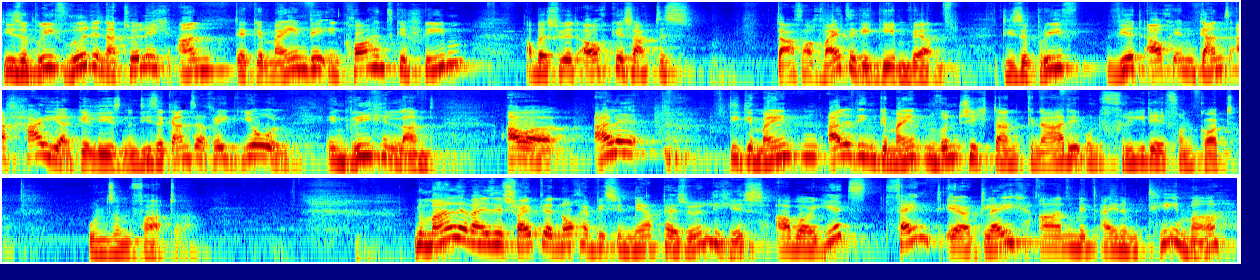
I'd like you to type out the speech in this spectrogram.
dieser Brief würde natürlich an der Gemeinde in Korinth geschrieben, aber es wird auch gesagt, es darf auch weitergegeben werden. Dieser Brief wird auch in ganz Achaia gelesen, in dieser ganzen Region, in Griechenland. Aber alle die Gemeinden, alle den Gemeinden wünsche ich dann Gnade und Friede von Gott, unserem Vater. Normalerweise schreibt er noch ein bisschen mehr Persönliches, aber jetzt fängt er gleich an mit einem Thema,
